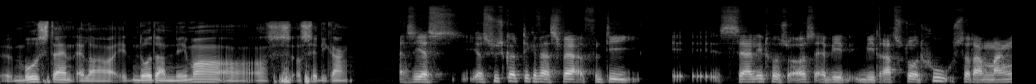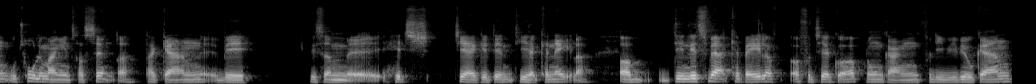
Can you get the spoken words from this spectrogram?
Øh, modstand, eller et, noget, der er nemmere at, at, at sætte i gang? Altså, jeg, jeg synes godt, det kan være svært, fordi øh, særligt hos os er vi, vi er et ret stort hus, så der er mange, utrolig mange interessenter, der gerne øh, vil ligesom uh, hedgejacke den, de her kanaler. Og det er en lidt svær kabale at, at få til at gå op nogle gange, fordi vi vil jo gerne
